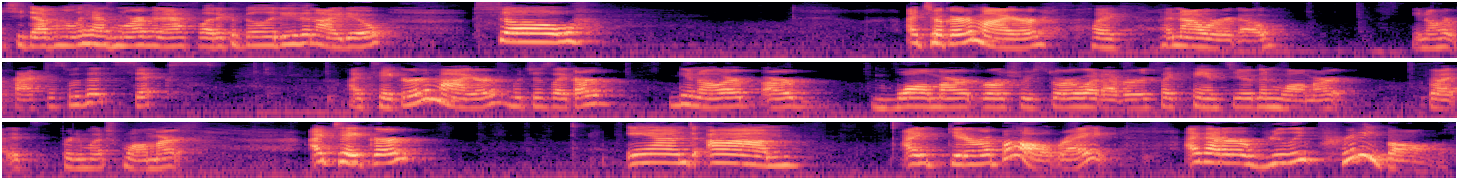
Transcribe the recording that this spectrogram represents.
She definitely has more of an athletic ability than I do. So I took her to Meijer like an hour ago. You know, her practice was at six. I take her to Meijer, which is like our you know, our, our Walmart grocery store, whatever. It's like fancier than Walmart, but it's pretty much Walmart. I take her and um, I get her a ball, right? I got her a really pretty ball,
